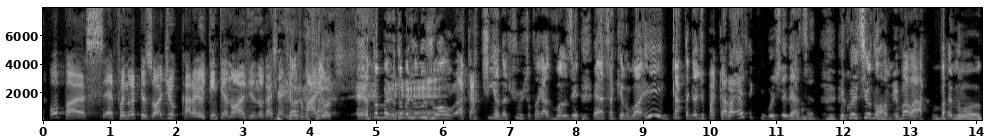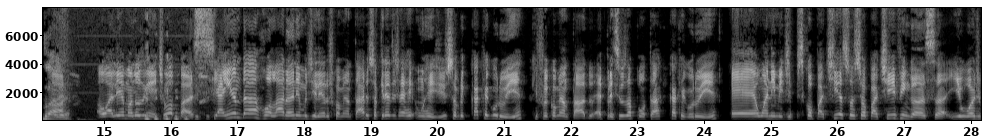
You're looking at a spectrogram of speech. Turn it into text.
Opa, é, foi no episódio, caralho, 89, no Gacha News Maio. É, Eu tô, eu tô imaginando o João, a cartinha da Xuxa, tá ligado? Falando assim, essa aqui eu não gosto. Ih, carta grande pra caralho. Essa aqui, gostei dessa. Reconheci o nome, vai lá. Vai no do Ó, Ale. O Ale mandou o seguinte: opa, se ainda rolar ânimo de ler os comentários, só queria deixar um registro sobre Kakegurui, que foi comentado. É preciso apontar que Kakegurui é um anime de psicopatia, sociopatia e vingança. E o World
